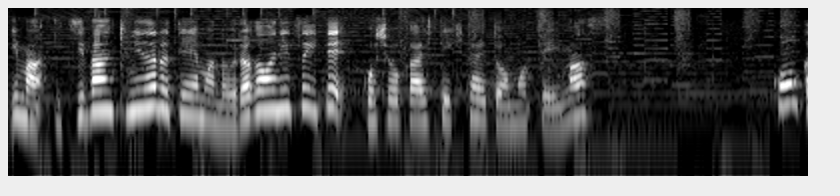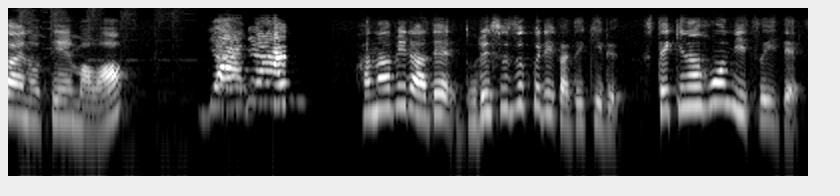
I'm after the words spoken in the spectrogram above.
今一番気になるテーマの裏側についてご紹介していきたいと思っています。今回のテーマはじゃじゃん。花びらでドレス作りができる素敵な本について。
